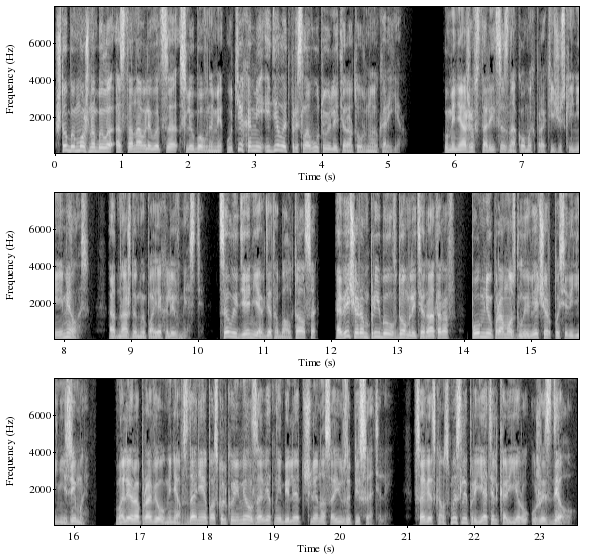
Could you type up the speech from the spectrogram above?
чтобы можно было останавливаться с любовными утехами и делать пресловутую литературную карьеру. У меня же в столице знакомых практически не имелось. Однажды мы поехали вместе. Целый день я где-то болтался, а вечером прибыл в дом литераторов, помню промозглый вечер посередине зимы. Валера провел меня в здание, поскольку имел заветный билет члена Союза писателей. В советском смысле приятель карьеру уже сделал.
